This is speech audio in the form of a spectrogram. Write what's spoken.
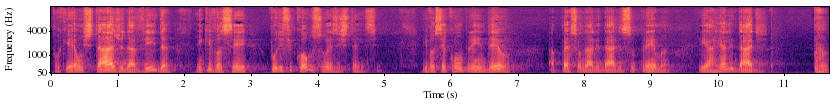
porque é um estágio da vida em que você purificou sua existência e você compreendeu a personalidade suprema e a realidade.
